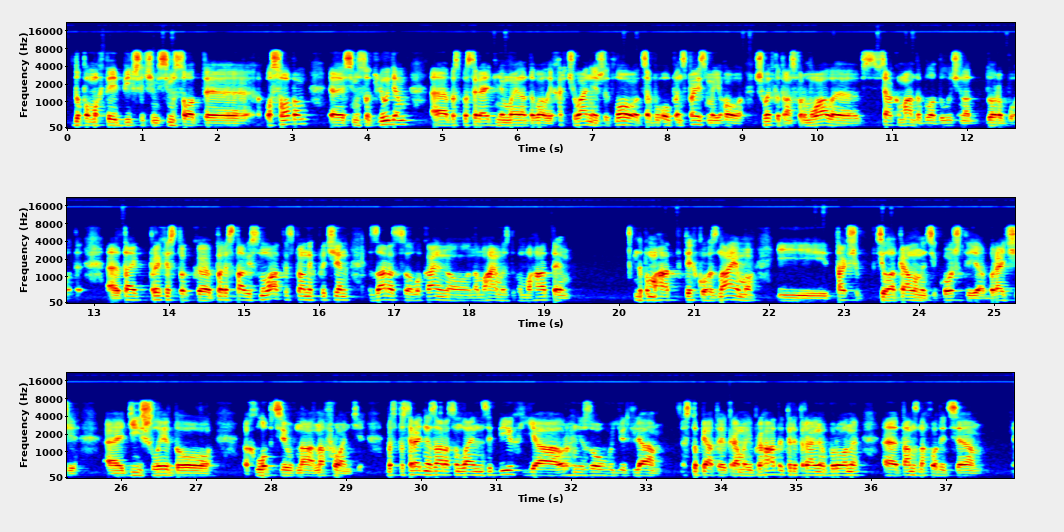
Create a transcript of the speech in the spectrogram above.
допомогти більше, ніж 700 е, особам, е, 700 людям. Безпосередньо ми надавали харчування, житло. Це був open space, Ми його швидко трансформували. Вся команда була долучена до роботи. Так як прихисток перестав існувати з певних причин, зараз локально намагаємось допомагати. Допомагати тих, кого знаємо, і так, щоб цілонаправлено ці кошти або речі е, дійшли до хлопців на, на фронті. Безпосередньо зараз онлайн забіг я організовую для 105-ї окремої бригади територіальної оборони. Е, Там знаходиться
